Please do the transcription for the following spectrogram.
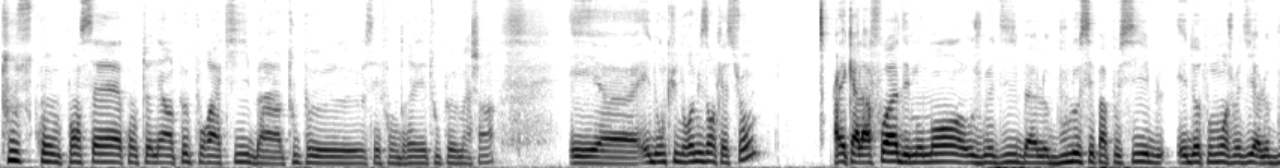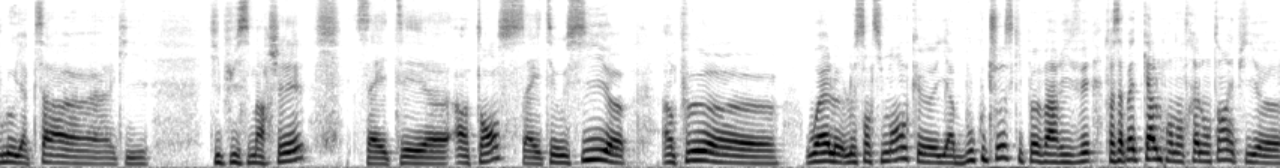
tout ce qu'on pensait, qu'on tenait un peu pour acquis, ben, tout peut s'effondrer, tout peut machin. Et, et donc une remise en question avec à la fois des moments où je me dis bah, le boulot c'est pas possible et d'autres moments où je me dis ah, le boulot il y a que ça euh, qui, qui puisse marcher. Ça a été euh, intense. Ça a été aussi euh, un peu euh, ouais le, le sentiment qu'il y a beaucoup de choses qui peuvent arriver. Enfin ça peut être calme pendant très longtemps et puis euh,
